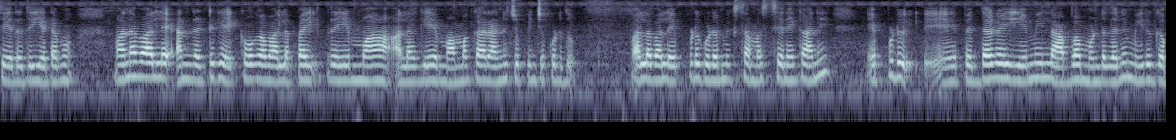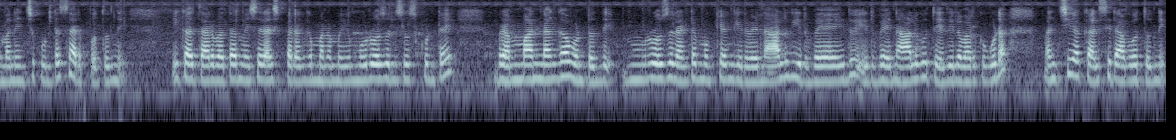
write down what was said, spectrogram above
చేరదీయటము మన వాళ్ళే అన్నట్టుగా ఎక్కువగా వాళ్ళపై ప్రేమ అలాగే మమకారాన్ని చూపించకూడదు. వాళ్ళ వల్ల ఎప్పుడు కూడా మీకు సమస్యనే కానీ ఎప్పుడు పెద్దగా ఏమీ లాభం ఉండదని మీరు గమనించుకుంటే సరిపోతుంది. ఇక తర్వాత మేషరాశి పరంగా మనం ఈ మూడు రోజులు చూసుకుంటే బ్రహ్మాండంగా ఉంటుంది. మూడు రోజులు అంటే ముఖ్యంగా ఇరవై నాలుగు ఇరవై ఐదు ఇరవై నాలుగు తేదీల వరకు కూడా మంచిగా కలిసి రాబోతుంది.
